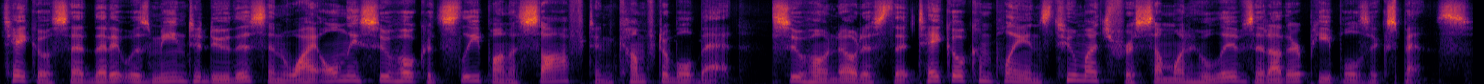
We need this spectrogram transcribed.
Teiko said that it was mean to do this and why only Suho could sleep on a soft and comfortable bed. Suho noticed that Teiko complains too much for someone who lives at other people's expense.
